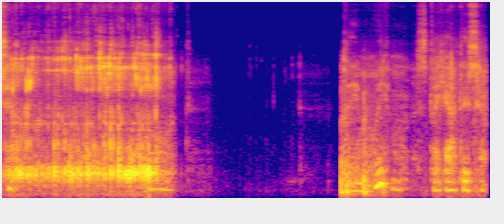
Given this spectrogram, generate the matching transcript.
настоятися. От. Даємо йому настоятися.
